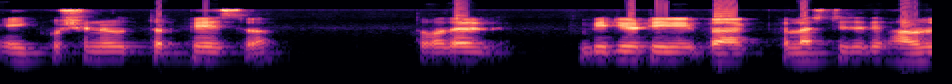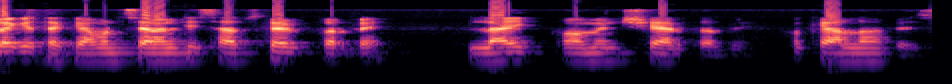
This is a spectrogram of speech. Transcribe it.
এই কোশ্চেনের উত্তর পেয়েছ। তোমাদের ভিডিওটি বা ক্লাসটি যদি ভালো লাগে থাকে, আমার চ্যানেলটি সাবস্ক্রাইব করবে, লাইক, কমেন্ট, শেয়ার করবে। ওকে, আল্লাহ হাফেজ।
